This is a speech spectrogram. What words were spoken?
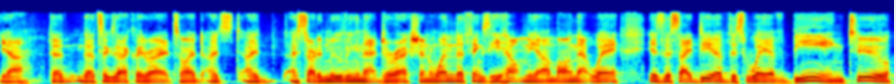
Yeah, that that's exactly right. So I, I I started moving in that direction. One of the things he helped me along that way is this idea of this way of being too.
